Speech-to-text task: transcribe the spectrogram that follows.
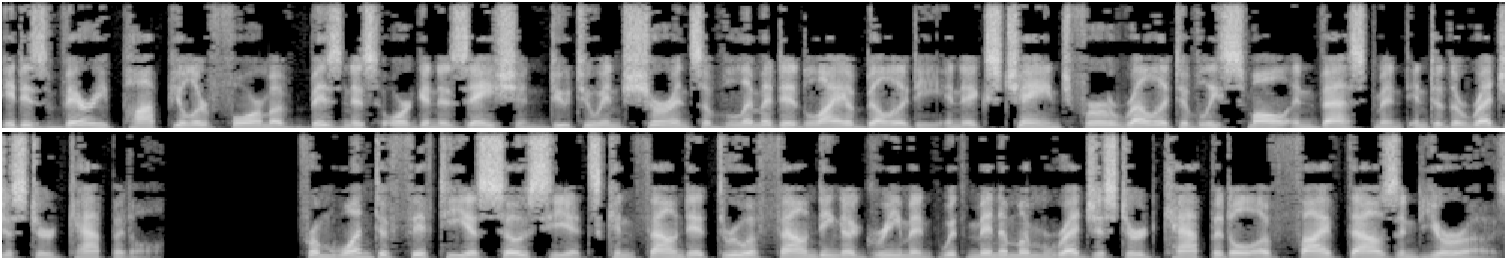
It is very popular form of business organization due to insurance of limited liability in exchange for a relatively small investment into the registered capital. From 1 to 50 associates can found it through a founding agreement with minimum registered capital of €5,000, Euros,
